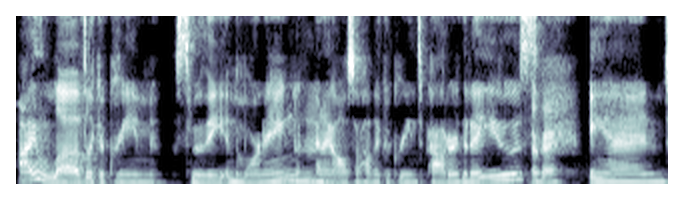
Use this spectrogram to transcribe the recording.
I love like a green smoothie in the morning, Mhm. and I also have like a greens powder that I use. Okay. And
